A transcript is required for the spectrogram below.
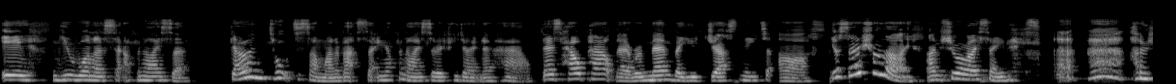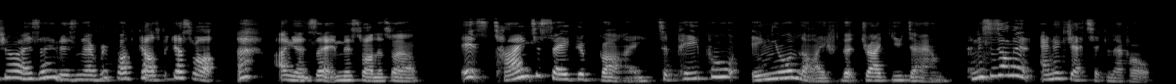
If you want to set up an ISA, Go and talk to someone about setting up an ISA if you don't know how. There's help out there. Remember, you just need to ask. Your social life. I'm sure I say this. I'm sure I say this in every podcast, but guess what? I'm going to say it in this one as well. It's time to say goodbye to people in your life that drag you down. And this is on an energetic level.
